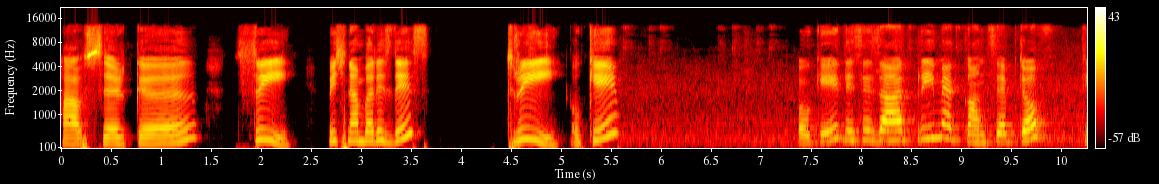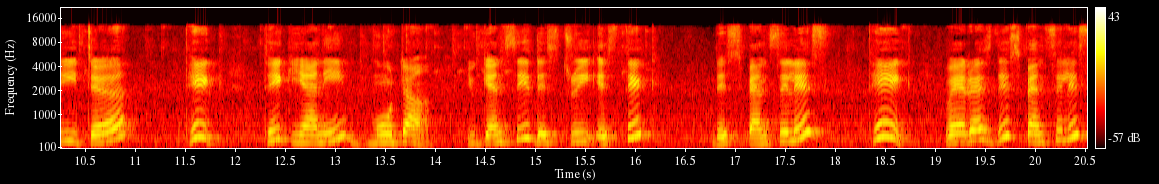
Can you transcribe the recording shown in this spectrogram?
half circle, 3. Which number is this? 3. Okay. Okay, this is our pre-math concept of theta thick thick yani mota you can see this tree is thick this pencil is thick whereas this pencil is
